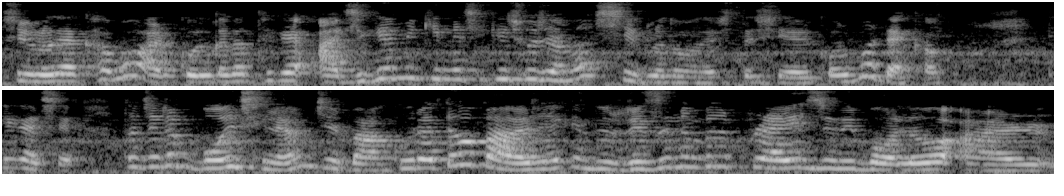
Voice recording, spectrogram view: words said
সেগুলো দেখাবো। আর কলকাতা থেকে আজকে আমি কিনেছি কিছু জামা, সেগুলো তোমাদের সাথে শেয়ার করব, দেখাবো। ঠিক আছে? তো যেটা বলছিলাম যে বাঁকুড়াতেও পাওয়া যায়, কিন্তু রিজনেবল প্রাইস যদি বলো আর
